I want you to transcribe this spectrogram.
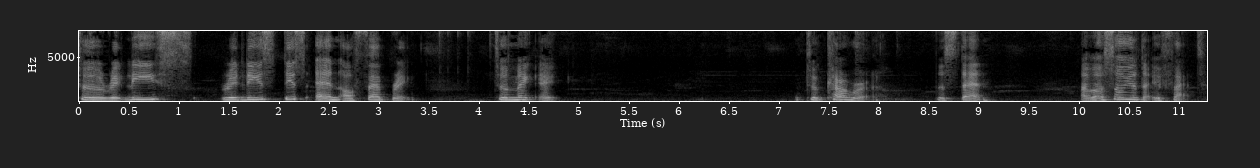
to release release this end of fabric to make it to cover the stand. I will show you the effect.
